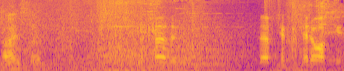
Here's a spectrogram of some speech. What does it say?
나이스 쳐야 돼. 내가 잭 데려갈게.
